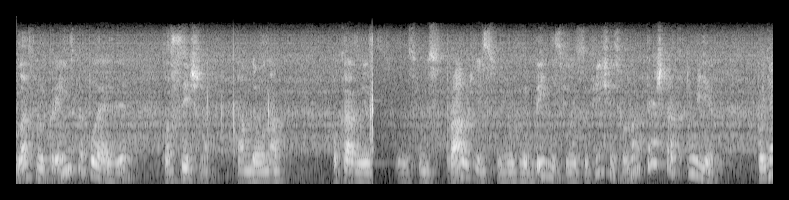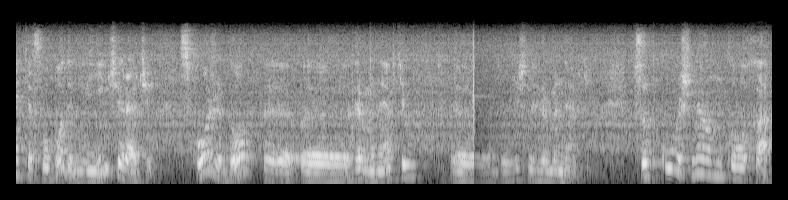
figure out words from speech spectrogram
Власне, українська поезія класична, там, де вона показує свою справжність, свою глибинність, філософічність, вона теж трактує поняття свободи, ну і інші речі, схоже до е, е, герменевтів, е, герменевтів. В садку вишневому коло хат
